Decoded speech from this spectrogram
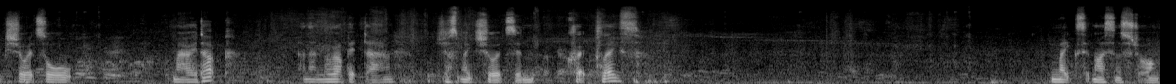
Make sure it's all married up and then rub it down. Just make sure it's in correct place. Makes it nice and strong.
